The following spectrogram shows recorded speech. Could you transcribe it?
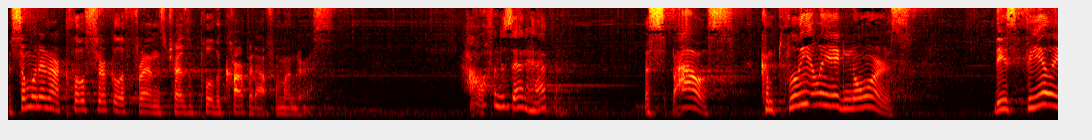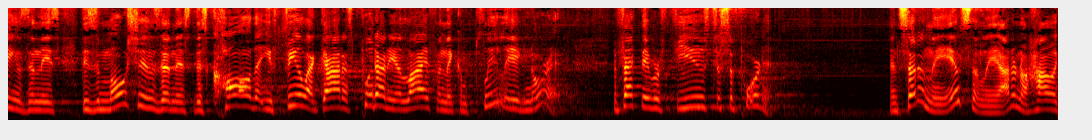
or someone in our close circle of friends tries to pull the carpet out from under us. How often does that happen? A spouse completely ignores these feelings and these, these emotions and this, this call that you feel like God has put on your life, and they completely ignore it. In fact, they refuse to support it. And suddenly, instantly, I don't know how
